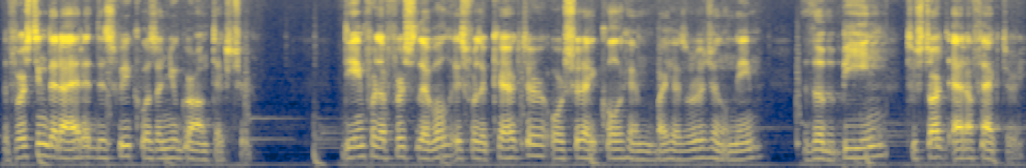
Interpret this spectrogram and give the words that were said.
The first thing that I added this week was a new ground texture. The aim for the first level is for the character, or should I call him by his original name, the Bean, to start at a factory.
